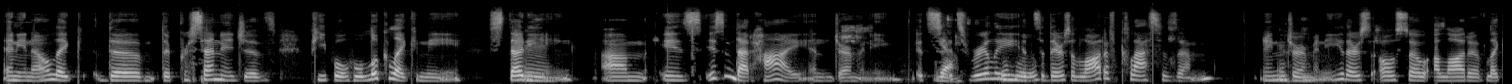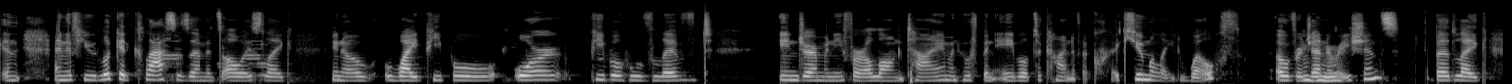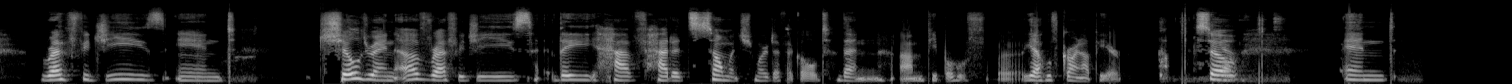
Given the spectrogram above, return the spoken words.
and you know like the the percentage of people who look like me studying um is isn't that high in Germany it's Yeah. it's really Mhm. it's there's a lot of classism in Mhm. Germany. There's also a lot of like, and and if you look at classism, it's always like, you know, white people or people who've lived in Germany for a long time and who've been able to kind of acc- accumulate wealth over Mhm. generations. But like refugees and children of refugees, they have had it so much more difficult than um, people who've, uh, yeah, who've grown up here. So and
